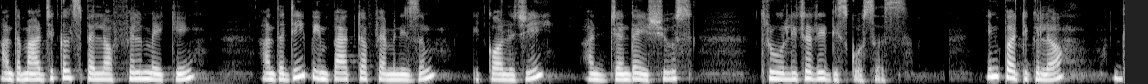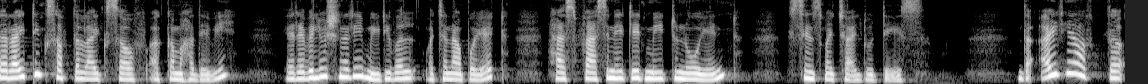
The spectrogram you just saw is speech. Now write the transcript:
and the magical spell of filmmaking and the deep impact of feminism, ecology, and gender issues through literary discourses. In particular, the writings of the likes of Akka Mahadevi, a revolutionary medieval Vachana poet, has fascinated me to no end since my childhood days. The idea of the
